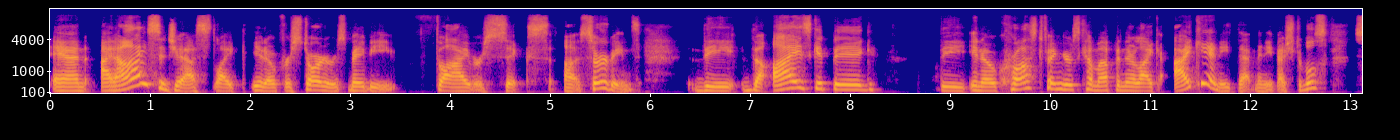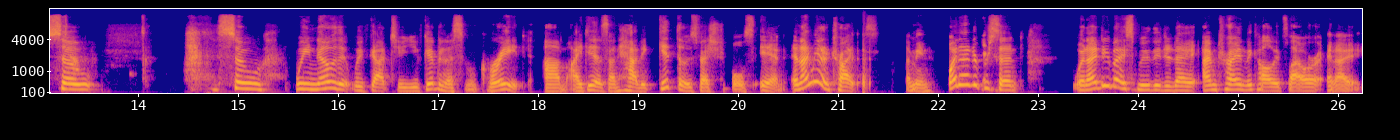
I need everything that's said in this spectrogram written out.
and and I suggest like you know for starters maybe five or six uh, servings. The the eyes get big the you know crossed fingers come up and they're like i can't eat that many vegetables so so we know that we've got to you've given us some great um, ideas on how to get those vegetables in and i'm going to try this i mean 100% when i do my smoothie today i'm trying the cauliflower and i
